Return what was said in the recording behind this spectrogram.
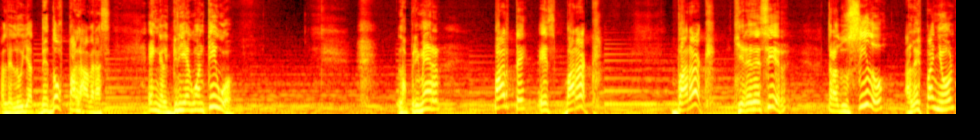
aleluya, de dos palabras en el griego antiguo. La primera parte es barak. Barak quiere decir, traducido al español,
